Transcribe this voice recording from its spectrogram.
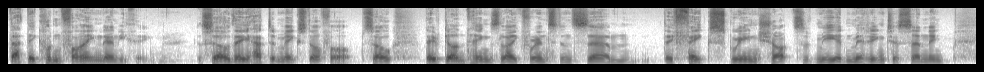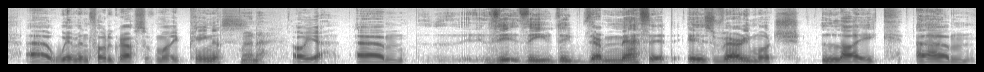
that they couldn't find anything. So they had to make stuff up. So they've done things like, for instance, um, they fake screenshots of me admitting to sending uh, women photographs of my penis. Really? Oh yeah. Um, the, the, the, their method is very much like um,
